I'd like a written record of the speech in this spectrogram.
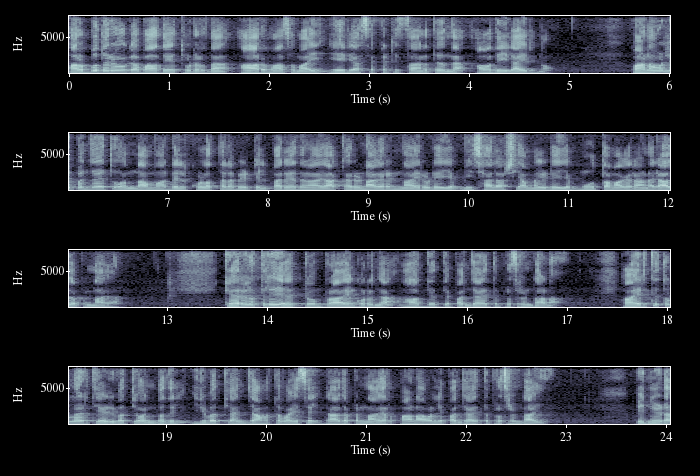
അർബുദരോഗബാധയെ തുടർന്ന് ആറുമാസമായി ഏരിയ സെക്രട്ടറി സ്ഥാനത്ത് നിന്ന് അവധിയിലായിരുന്നു. പാണാവള്ളി പഞ്ചായത്ത് ഒന്നാം വാർഡിൽ കുളത്തല വീട്ടിൽ പരേതനായ കരുണാകരൻ നായരുടെയും വിശാലാക്ഷി അമ്മയുടെയും മൂത്ത മകനാണ് രാജപ്പൻ നായർ. കേരളത്തിലെ ഏറ്റവും പ്രായം കുറഞ്ഞ ആദ്യത്തെ പഞ്ചായത്ത് പ്രസിഡന്റാണ്. ആയിരത്തി തൊള്ളായിരത്തി എഴുപത്തി ഒൻപതിൽ ഇരുപത്തി അഞ്ചാമത്തെ വയസ്സിൽ രാജപ്പൻ നായർ പാണാവള്ളി പഞ്ചായത്ത് പ്രസിഡന്റായി. പിന്നീട്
